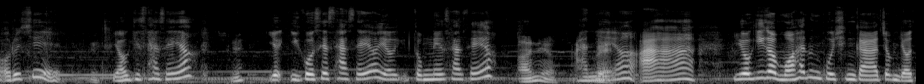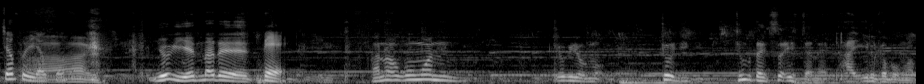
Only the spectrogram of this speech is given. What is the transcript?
어르신, 여기 사세요? 예? 여- 이곳에 사세요? 여기 동네 사세요? 아니요. 아니에요? 아, 여기가 뭐 하는 곳인가 좀 여쭤보려고. 아, 여기 옛날에 네. 관화공원 여기 뭐 저 전부 다 써 있잖아요. 다 읽어보고.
